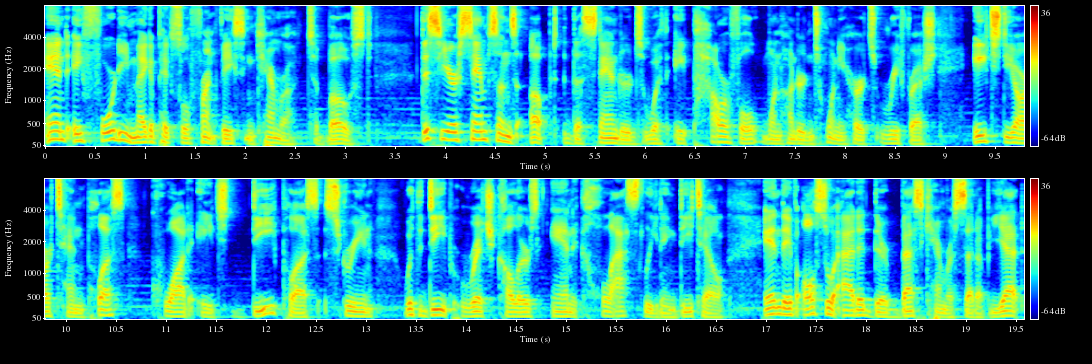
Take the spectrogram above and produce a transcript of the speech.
and a 40 megapixel front facing camera to boast. This year, Samsung's upped the standards with a powerful 120Hz refresh HDR10 Plus Quad HD Plus screen with deep, rich colors and class leading detail. And they've also added their best camera setup yet,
